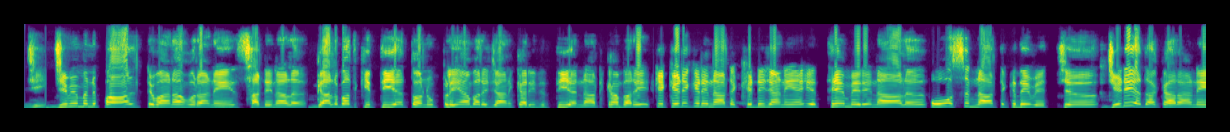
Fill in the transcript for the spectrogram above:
ਜੀ ਜਿਵੇਂ ਮਨਪਾਲ ਟਿਵਾਣਾ ਹੋਰਾਂ ਨੇ ਸਾਡੇ ਨਾਲ ਗੱਲਬਾਤ ਕੀਤੀ ਹੈ ਤੁਹਾਨੂੰ ਪਲੇਆਂ ਬਾਰੇ ਜਾਣਕਾਰੀ ਦਿੱਤੀ ਹੈ ਨਾਟਕਾਂ ਬਾਰੇ ਕਿ ਕਿਹੜੇ-ਕਿਹੜੇ ਨਾਟਕ ਖੇਡੇ ਜਾਣੇ ਆ ਇੱਥੇ ਮੇਰੇ ਨਾਲ ਉਸ ਨਾਟਕ ਦੇ ਵਿੱਚ ਜਿਹੜੇ ਅਦਾਕਾਰਾਂ ਨੇ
